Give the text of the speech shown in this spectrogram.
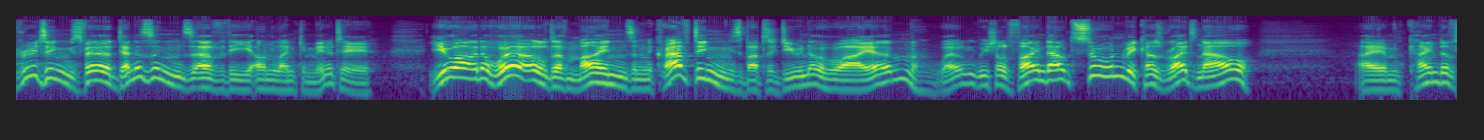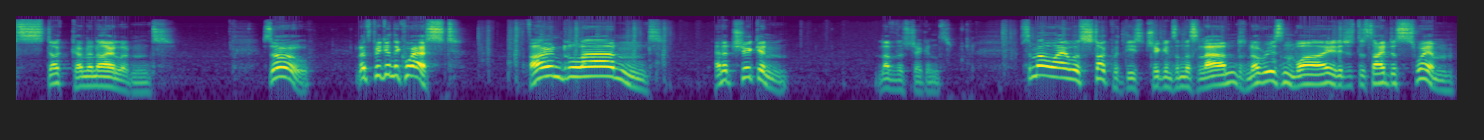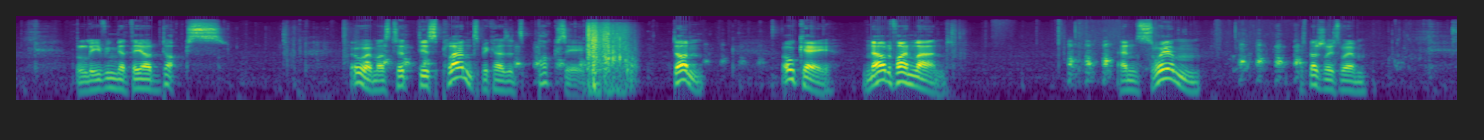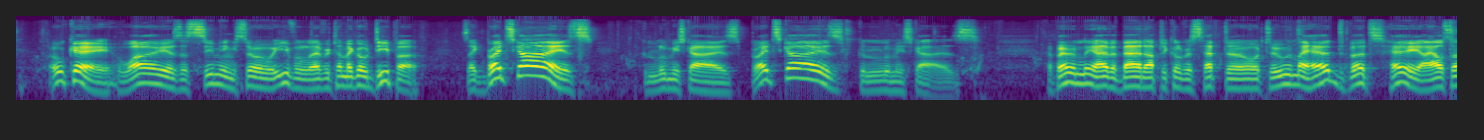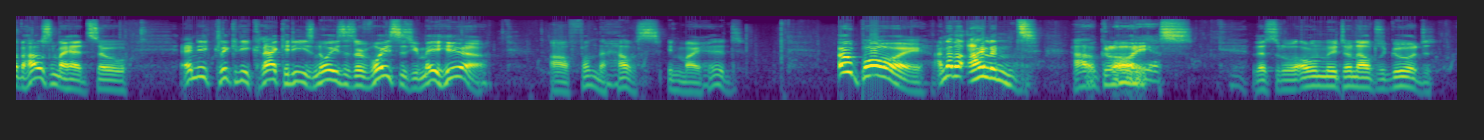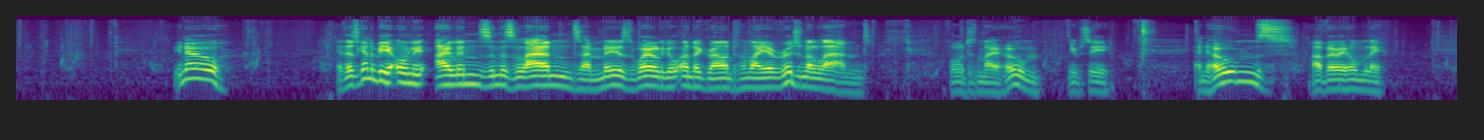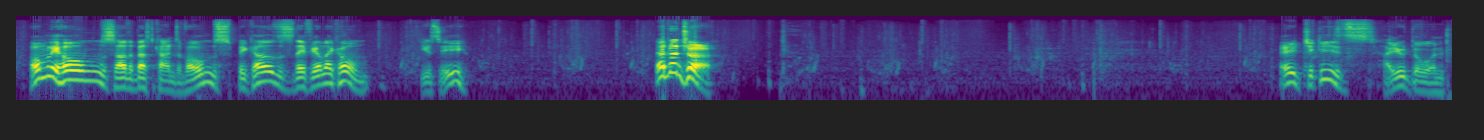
Greetings, fair denizens of the online community. You are in a world of mines and craftings, but do you know who I am? Well, we shall find out soon, because right now, I am kind of stuck on an island. So, let's begin the quest. Find land! And a chicken. Love those chickens. Somehow I was stuck with these chickens on this land, no reason why, they just decided to swim believing that they are ducks. Oh, I must hit this plant because it's boxy. Done. Okay, now to find land. And swim. Especially swim. Okay, why is this seeming so evil every time I go deeper? It's like bright skies, gloomy skies, bright skies, gloomy skies. Apparently I have a bad optical receptor or two in my head, but hey, I also have a house in my head, so any clickety-clacketies, noises, or voices you may hear are from the house in my head. Oh boy! Another island! How glorious! This will only turn out good. You know, if there's gonna be only islands in this land, I may as well go underground for my original land. For it is my home, you see. And homes are very homely. Homely homes are the best kinds of homes, because they feel like home. You see? Adventure! Hey, chickies. How you doing?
